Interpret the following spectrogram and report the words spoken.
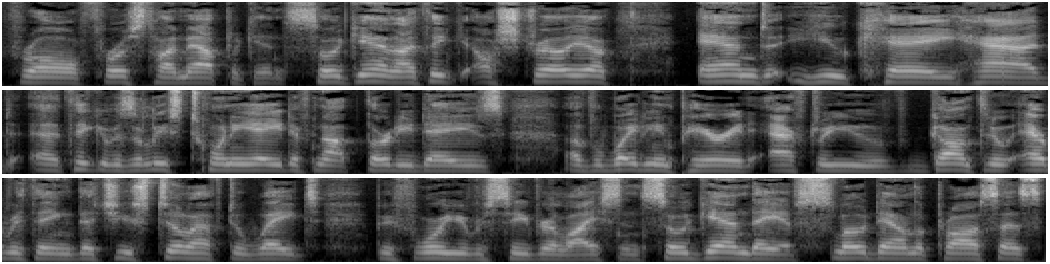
for all first time applicants. So again, I think Australia and UK had, I think it was at least 28, if not 30 days of a waiting period after you've gone through everything that you still have to wait before you receive your license. So again, they have slowed down the process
